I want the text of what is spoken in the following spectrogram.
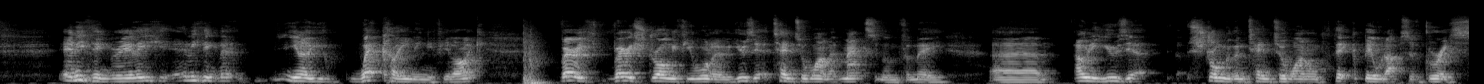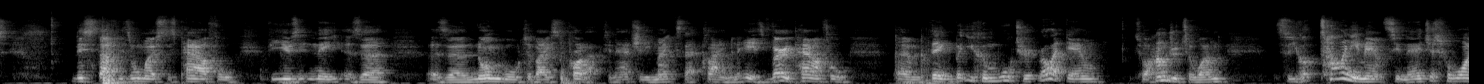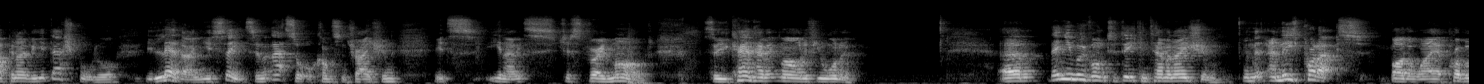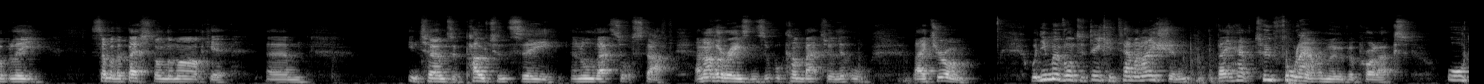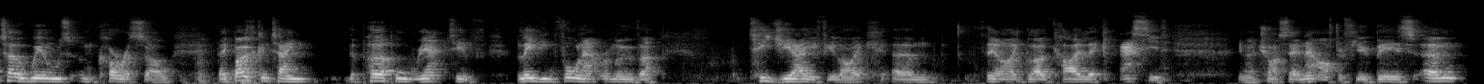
anything really, anything that, you know, wet cleaning if you like. Very, very strong if you want to. Use it at 10 to 1 at maximum for me. Um, only use it stronger than 10 to 1 on thick build-ups of grease. This stuff is almost as powerful if you use it neat as a as a non-water based product and actually makes that claim and it is very powerful um, thing but you can water it right down to 100 to 1 so you've got tiny amounts in there just for wiping over your dashboard or your leather and your seats and at that sort of concentration it's you know it's just very mild. So you can have it mild if you want to. Um, then you move on to decontamination and, and these products by the way are probably some of the best on the market. Um, in terms of potency and all that sort of stuff, and other reasons that we'll come back to a little later on. When you move on to decontamination, they have two fallout remover products, Auto Wheels and Korrosol. They both contain the purple reactive bleeding fallout remover, TGA if you like, um, thioglycolic acid. You know, try saying that after a few beers. Um,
